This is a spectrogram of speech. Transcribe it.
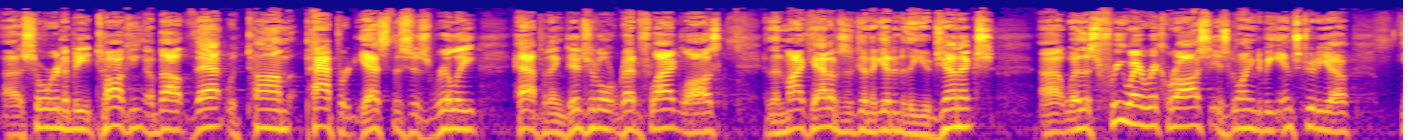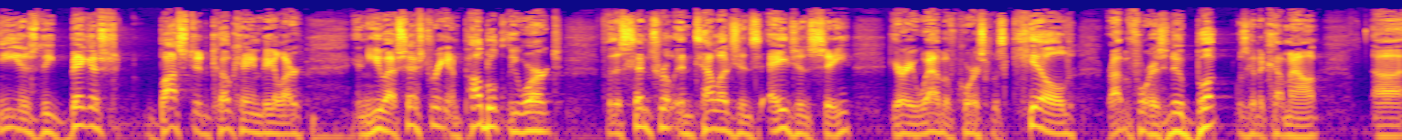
Uh, so we're going to be talking about that with Tom Pappert. Yes, this is really happening. Digital red flag laws, and then Mike Adams is going to get into the eugenics uh, with us. Freeway Rick Ross is going to be in studio. He is the biggest busted cocaine dealer in U.S. history and publicly worked for the Central Intelligence Agency. Gary Webb, of course, was killed right before his new book was going to come out. Uh,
